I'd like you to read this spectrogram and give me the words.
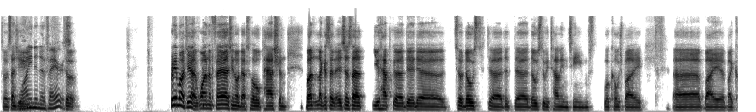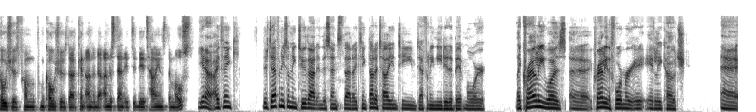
So essentially, Wine and affairs. so pretty much, yeah, wine affairs, you know, that whole passion. But like I said, it's just that you have uh, the the so those uh, the, the those two Italian teams were coached by uh by uh, by coaches from from coaches that can under, that understand it, the Italians the most. Yeah, I think there's definitely something to that in the sense that I think that Italian team definitely needed a bit more. Like Crowley was, uh, Crowley, the former I- Italy coach, uh,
